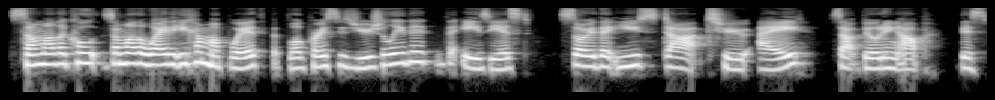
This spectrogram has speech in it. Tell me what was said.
some other cool, some other way that you come up with. But blog posts is usually the, the easiest, so that you start to a start building up this,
